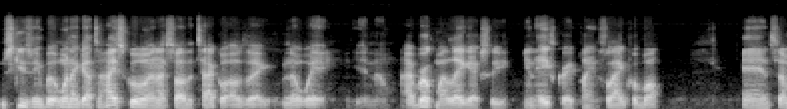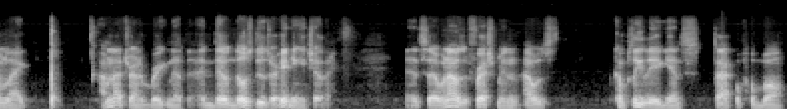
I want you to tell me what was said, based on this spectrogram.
Excuse me, but when I got to high school and I saw the tackle, I was like, no way. You know, I broke my leg actually in eighth grade playing flag football, and so I'm like, I'm not trying to break nothing. And those dudes are hitting each other. And so when I was a freshman, I was completely against tackle football.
